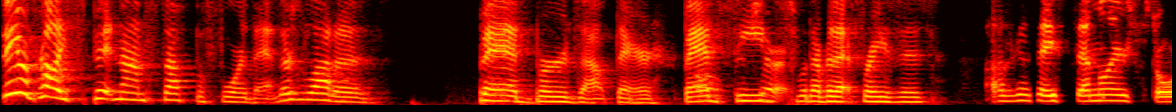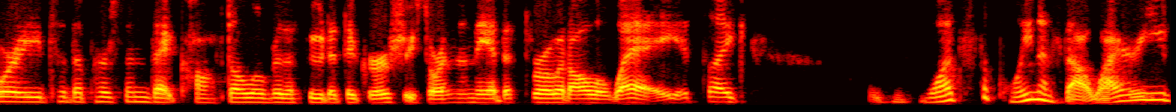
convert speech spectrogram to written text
They were probably spitting on stuff before that. There's a lot of bad birds out there. Bad Oh, seeds, sure. whatever that phrase is. I was gonna say similar story to the person that coughed all over the food at the grocery store and then they had to throw it all away. It's like, what's the point of that? Why are you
